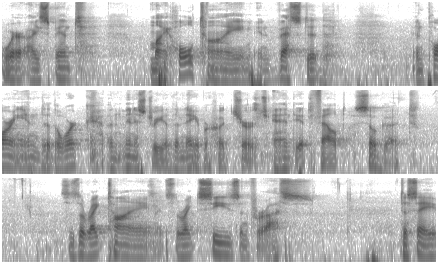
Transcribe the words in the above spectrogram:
where I spent my whole time invested in pouring into the work and ministry of the neighborhood church, and it felt so good. This is the right time, it's the right season for us to say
